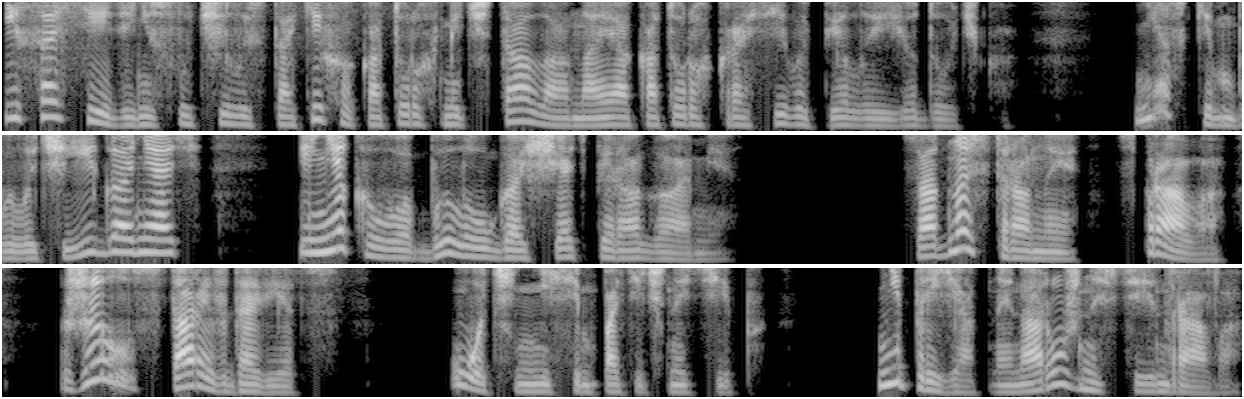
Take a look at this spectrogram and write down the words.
И соседей не случилось таких, о которых мечтала она и о которых красиво пела ее дочка. Не с кем было чаи гонять, и некого было угощать пирогами. С одной стороны, справа, жил старый вдовец. Очень несимпатичный тип. Неприятной наружности и нрава.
